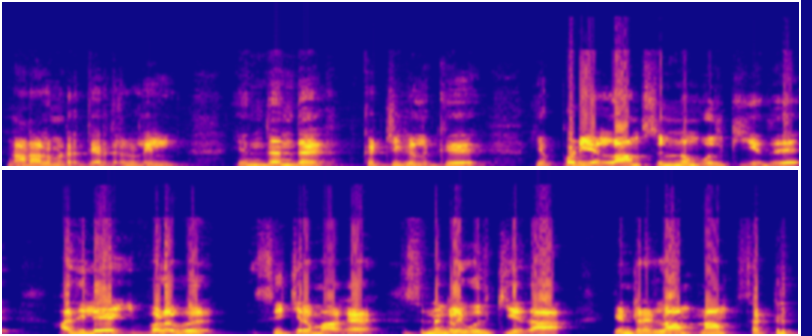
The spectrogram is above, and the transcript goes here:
நாடாளுமன்ற தேர்தல்களில் எந்தெந்த கட்சிகளுக்கு எப்படியெல்லாம் சின்னம் ஒதுக்கியது அதிலே இவ்வளவு சீக்கிரமாக சின்னங்களை ஒதுக்கியதா என்றெல்லாம் நாம் சற்று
